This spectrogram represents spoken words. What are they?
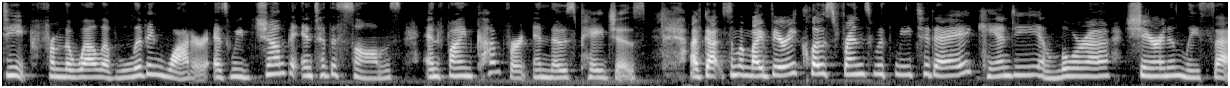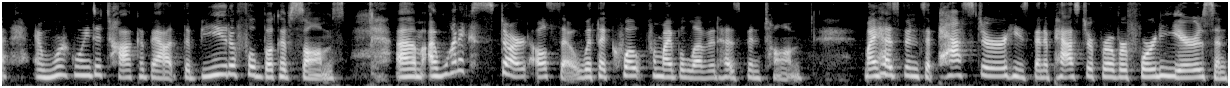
deep from the well of living water as we jump into the Psalms and find comfort in those pages. I've got some of my very close friends with me today, Candy and Laura, Sharon and Lisa, and we're going to talk about the beautiful book of Psalms. Um, I want to start also with a quote from my beloved husband, Tom. My husband's a pastor. He's been a pastor for over 40 years and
